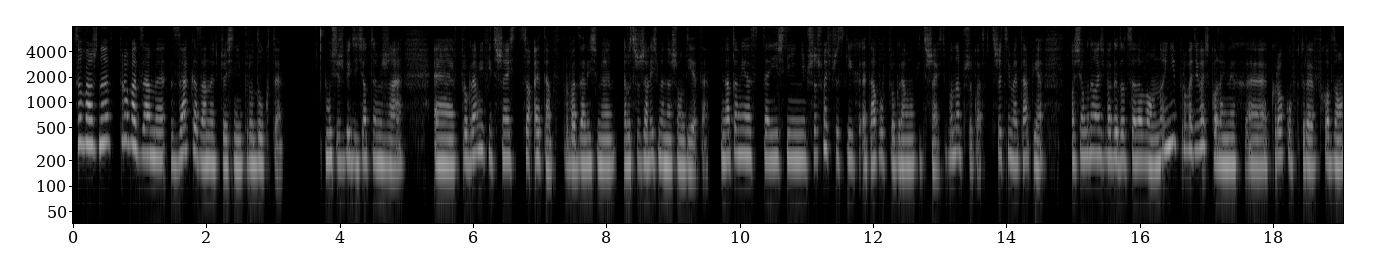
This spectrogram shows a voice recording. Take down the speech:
Co ważne, wprowadzamy zakazane wcześniej produkty. Musisz wiedzieć o tym, że e, w programie Fit6 co etap wprowadzaliśmy, rozszerzaliśmy naszą dietę. Natomiast e, jeśli nie przeszłaś wszystkich etapów programu Fit6, bo na przykład w trzecim etapie osiągnęłaś wagę docelową, no i nie wprowadziłaś kolejnych e, kroków, które wchodzą,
